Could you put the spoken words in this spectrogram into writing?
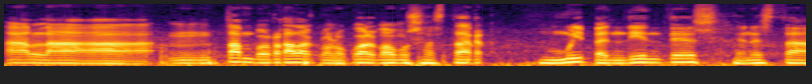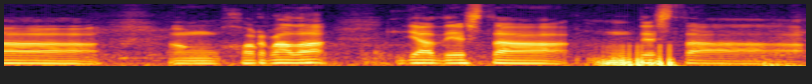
a la mm, tamborrada, con lo cual vamos a estar muy pendientes en esta mm, jornada ya de esta, de esta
